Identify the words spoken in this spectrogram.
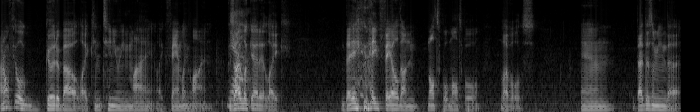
I don't feel good about like continuing my like family line. Because I look at it like they they failed on multiple multiple levels. And that doesn't mean that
